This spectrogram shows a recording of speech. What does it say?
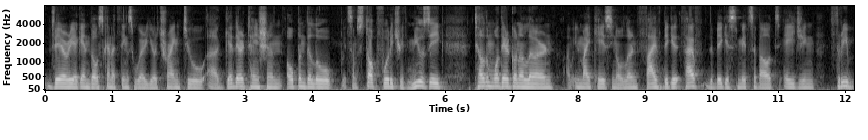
very again those kind of things where you're trying to uh, get their attention, open the loop with some stock footage with music, tell them what they're gonna learn. In my case, you know, learn five big, five the biggest myths about aging, three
